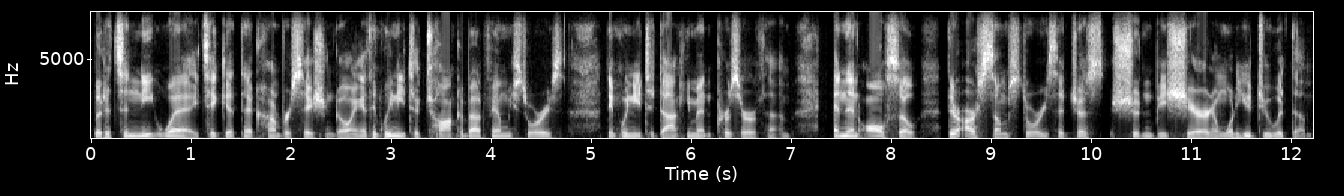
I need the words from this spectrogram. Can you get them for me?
But it's a neat way to get that conversation going. I think we need to talk about family stories. I think we need to document and preserve them. And then also, there are some stories that just shouldn't be shared. And what do you do with them?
